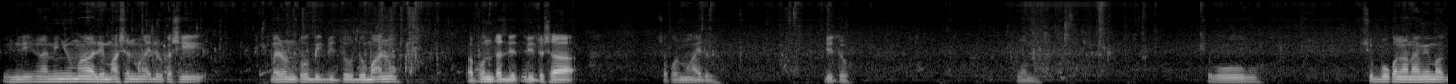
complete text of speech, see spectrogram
So, hindi namin yung mga limasan mga idol kasi mayroong tubig dito dumaan oh. Papunta di- dito sa sa kung mga idol. Dito. Yan. So, subukan lang namin mag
